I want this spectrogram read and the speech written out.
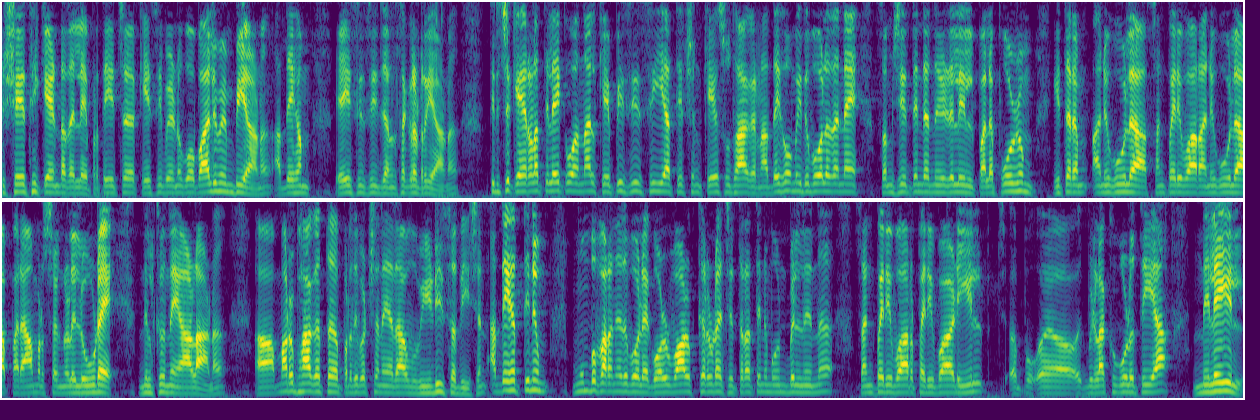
നിഷേധിക്കേണ്ടതല്ലേ? പ്രത്യേകിച്ച് കെ സി വേണുഗോപാലും എം പിയാണ് അദ്ദേഹം A I C C general സെക്രട്ടറിയാണ്. തിരിച്ച് കേരളത്തിലേക്ക് വന്നാൽ കെ പി സി സി അധ്യക്ഷൻ കെ സുധാകരൻ അദ്ദേഹവും ഇതുപോലെ തന്നെ സംശയത്തിന്റെ നിഴലിൽ പലപ്പോഴും ഇത്തരം അനുകൂല സംഘ്പരിവാർ അനുകൂല പരാമർശങ്ങളിലൂടെ നിൽക്കുന്നയാളാണ്. ആ, മറുഭാഗത്ത് പ്രതിപക്ഷ നേതാവ് വി ഡി സതീശൻ. അദ്ദേഹത്തിനും മുമ്പ് പറഞ്ഞതുപോലെ ഗോൾവാൾക്കറുടെ ചിത്രത്തിന് മുൻപിൽ നിന്ന് സംഘ്പരിവാർ പരിപാടിയിൽ ച- വിളക്ക് കൊളുത്തിയ നിലയിൽ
